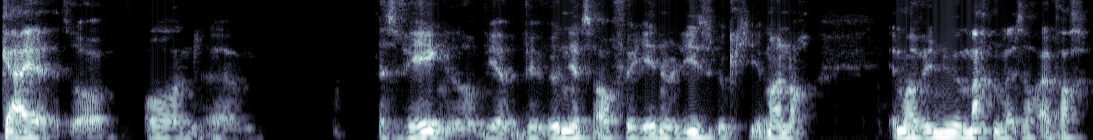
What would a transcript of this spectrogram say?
geil. So. Und ähm, deswegen, so, wir, wir würden jetzt auch für jeden Release wirklich immer noch immer Vinyl machen, weil es auch einfach,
